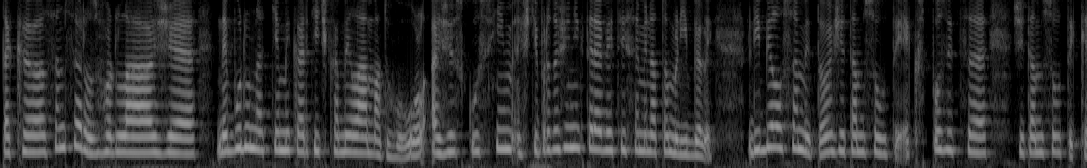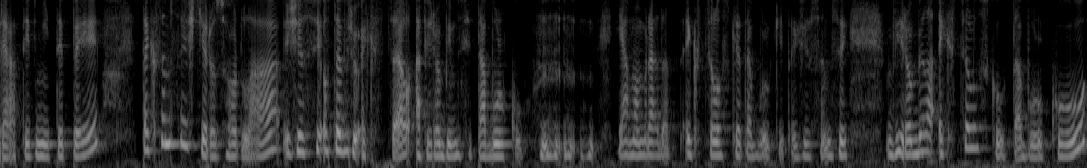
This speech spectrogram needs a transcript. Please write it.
tak eh, jsem se rozhodla, že nebudu nad těmi kartičkami lámat hůl a že zkusím ještě, protože některé věci se mi na tom líbily. Líbilo se mi to, že tam jsou ty expozice, že tam jsou ty kreativní typy, tak jsem se ještě rozhodla, že si otevřu Excel a vyrobím si tabulku. Já mám ráda excelovské tabulky, takže jsem si vyrobila excelovskou tabulku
